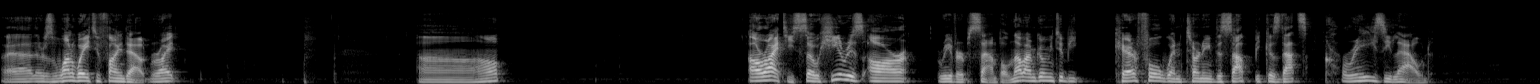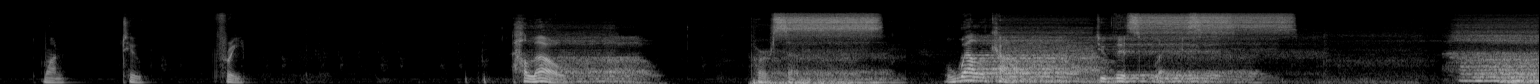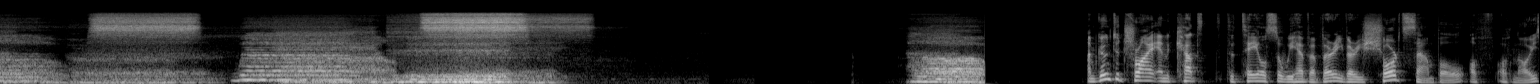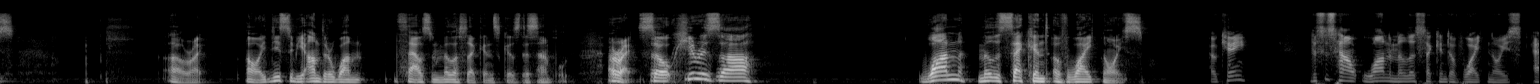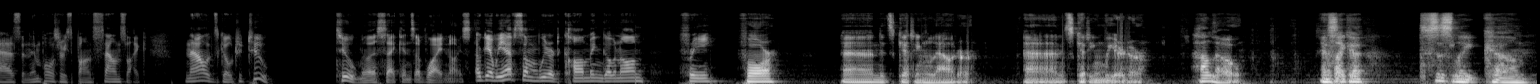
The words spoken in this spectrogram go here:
Uh, there's one way to find out, right? Uh, Alrighty, so here is our reverb sample. Now I'm going to be careful when turning this up because that's crazy loud. One, two, three. Hello, person. Welcome to this place. Hello, person. Welcome to this. Hello. I'm going to try and cut the tail so we have a very, very short sample of, of noise. All right. Oh, it needs to be under 1000 milliseconds because the sample. All right, so here is uh, one millisecond of white noise. Okay, this is how one millisecond of white noise as an impulse response sounds like. Now let's go to two. Two milliseconds of white noise. Okay, we have some weird combing going on. Three, Four. And it's getting louder. And it's getting weirder. Hello. And it's like a. This is like. um.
